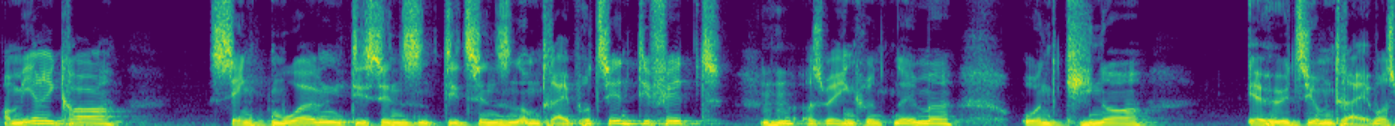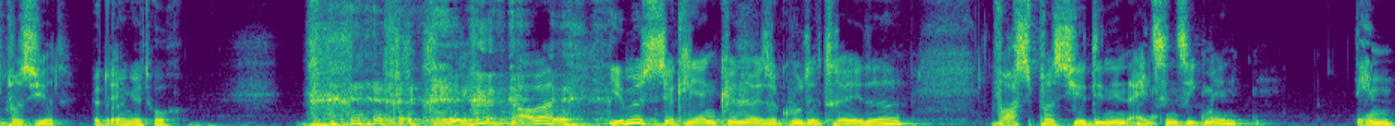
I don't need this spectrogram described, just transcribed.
Amerika, senkt morgen die Zinsen, die Zinsen um 3%, die FED, mhm. aus welchen Gründen immer, und China erhöht sie um 3. Was passiert? Bitcoin geht hoch. Aber ihr müsst erklären können, als guter Trader, was passiert in den einzelnen Segmenten. Denn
